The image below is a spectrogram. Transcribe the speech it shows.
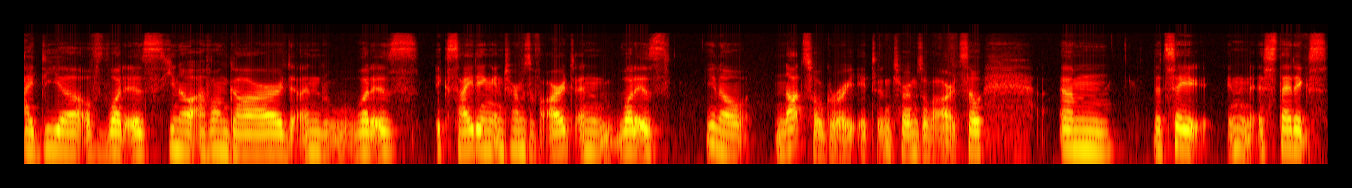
idea of what is you know avant-garde and what is exciting in terms of art and what is you know not so great in terms of art. So um, let's say in aesthetics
